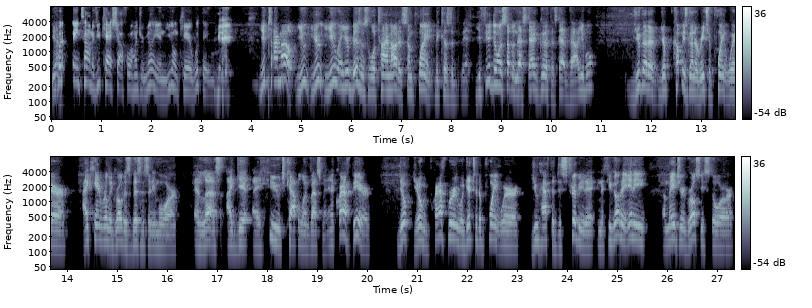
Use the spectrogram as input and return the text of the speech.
Yeah. But at the same time, if you cash out for 100 million, you don't care what they. Yeah. you time out. You you you and your business will time out at some point because the, if you're doing something that's that good, that's that valuable, you gotta your company's gonna reach a point where I can't really grow this business anymore unless I get a huge capital investment. In a craft beer, your your craft brewery will get to the point where you have to distribute it. And if you go to any a major grocery store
